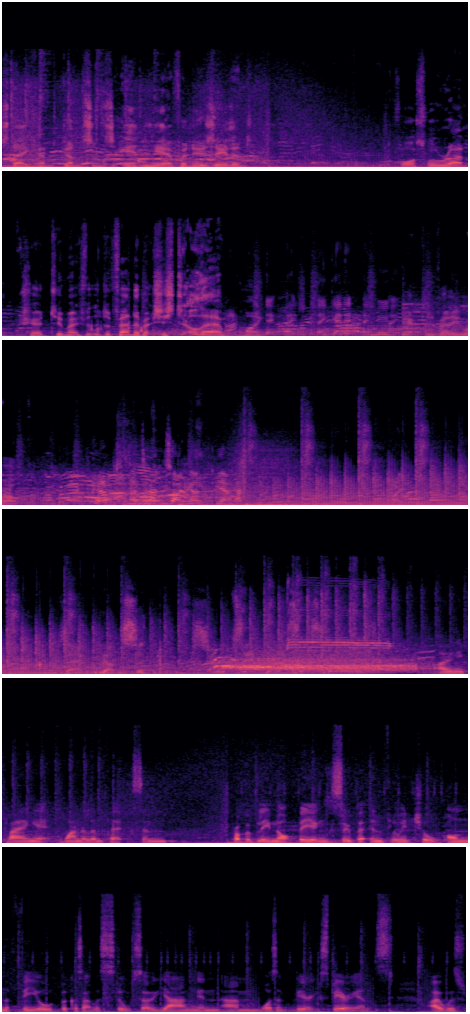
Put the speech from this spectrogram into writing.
a mistake, and Gunson's in here for New Zealand. Forceful run, showed too much for the defender, but she's still there. My They, they, they get it, they move. reacted very well. Yep, a 10 second, yeah. Zach Gunson sweeps it, Gunson scores. only playing at one Olympics and probably not being super influential on the field because I was still so young and um, wasn't very experienced. I was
